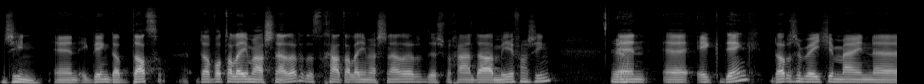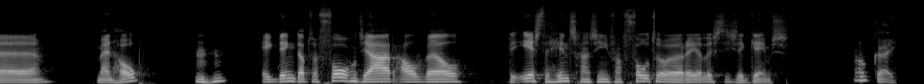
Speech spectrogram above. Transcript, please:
zien. En ik denk dat dat, dat wordt alleen maar sneller. Dat gaat alleen maar sneller, dus we gaan daar meer van zien. Ja. En ik denk, dat is een beetje mijn, mijn hoop. Mhm. Ik denk dat we volgend jaar al wel de eerste hints gaan zien van fotorealistische games. Oké.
